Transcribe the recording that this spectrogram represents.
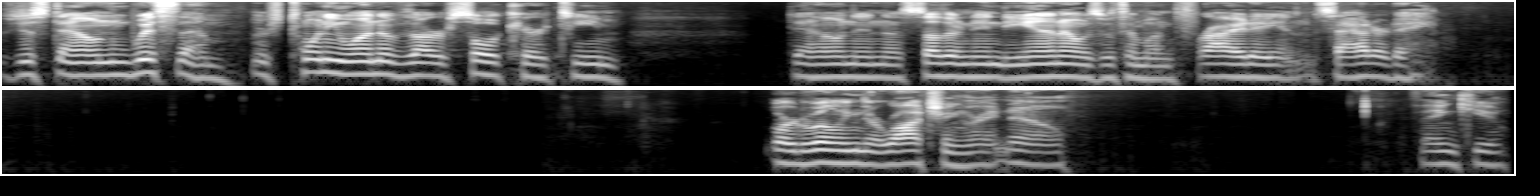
Was just down with them. There's 21 of our Soul Care team down in uh, southern Indiana. I was with them on Friday and Saturday. Lord willing, they're watching right now. Thank you.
